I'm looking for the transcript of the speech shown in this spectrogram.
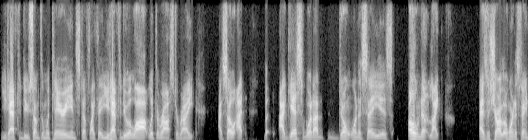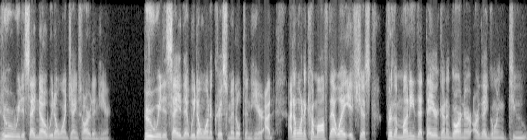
you'd have to do something with Terry and stuff like that. You'd have to do a lot with the roster, right? So I, but I guess what I don't want to say is, oh no, like as a Charlotte Hornets fan, who are we to say no? We don't want James Harden here who are we to say that we don't want a Khris Middleton here? I I don't want to come off that way. It's just for the money that they are going to garner, are they going to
